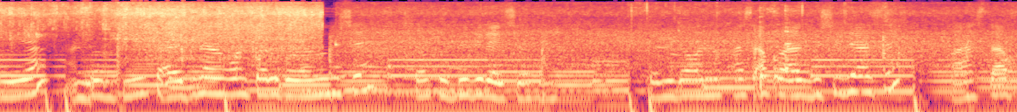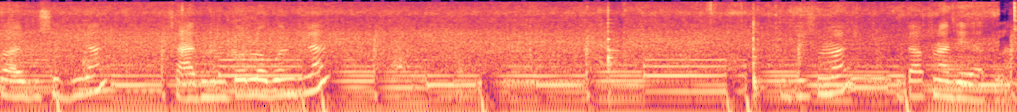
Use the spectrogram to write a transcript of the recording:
আমি সবজি চাই এখন তেল গরম হয়েছে সবজি দিয়ে দিয়েছি এখন। বেশি যে আছে পেঁয়াজ বেশি দিলাম, স্বাদ মতো লবণ দিলাম। কিছু সময় ডাকনা দিয়ে রাখলাম।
